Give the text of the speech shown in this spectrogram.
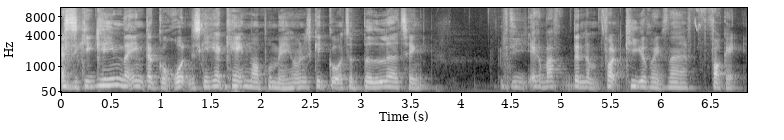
Altså, jeg skal ikke ligne der en, der går rundt. Jeg skal ikke have kamera på maven. Jeg skal ikke gå og tage billeder af ting. Fordi jeg kan bare, den der folk kigger på en sådan her, fuck af.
